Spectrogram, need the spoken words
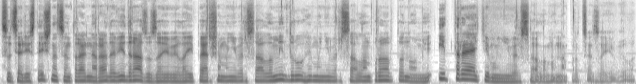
Соціалістична Центральна Рада відразу заявила і першим універсалом, і другим універсалом про автономію, і третім універсалом вона про це заявила.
